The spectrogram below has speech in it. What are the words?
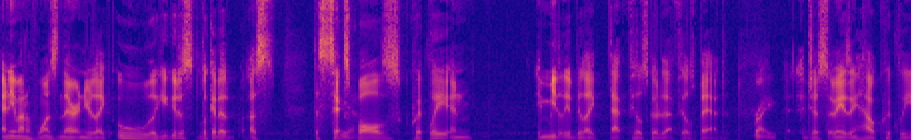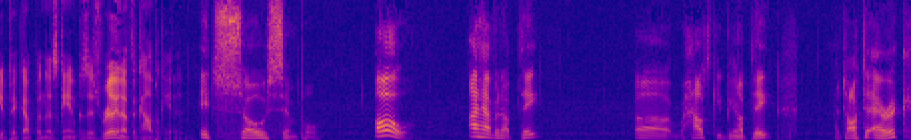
any amount of ones in there and you're like ooh like you could just look at a, a the six Yeah. balls quickly and immediately be like that feels good or that feels bad. Right. It's just amazing how quickly you pick up on this game because it's really not that complicated. It's so simple. Oh, I have an update. Uh, housekeeping update. I talked to Eric.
